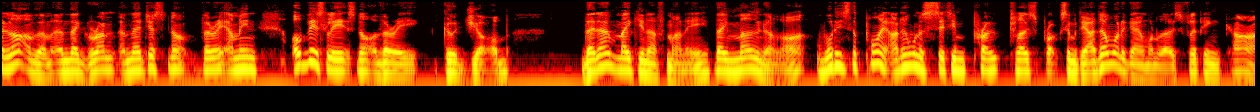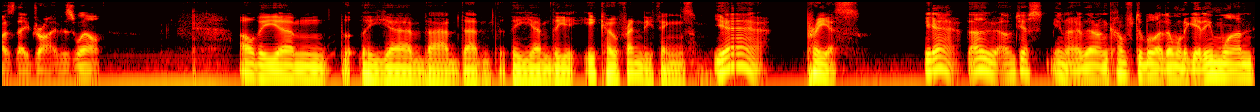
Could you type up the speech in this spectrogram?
a lot of them, and they grunt, and they're just not very. I mean, obviously, it's not a very good job. They don't make enough money. They moan a lot. What is the point? I don't want to sit in pro- close proximity. I don't want to go in one of those flipping cars they drive as well. Oh, the um, the the uh, the the, the, um, the eco-friendly things, Yeah, Prius. yeah. Though I'm just, you know, they're uncomfortable. I don't want to get in one.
